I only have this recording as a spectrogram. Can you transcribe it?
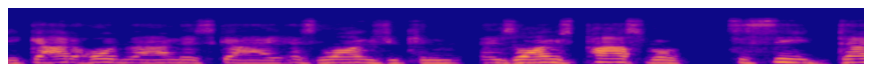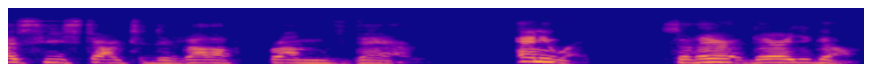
you got to hold on this guy as long as you can, as long as possible, to see does he start to develop from there. Anyway, so there, there you go.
